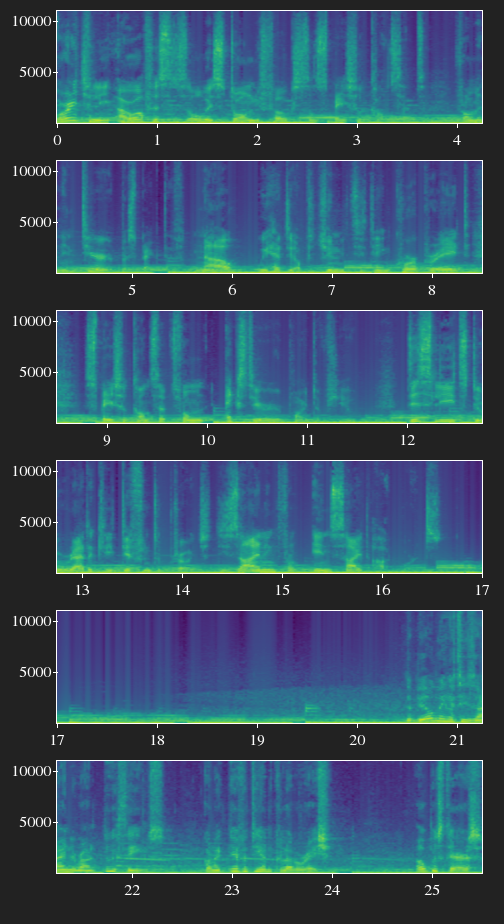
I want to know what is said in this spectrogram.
Originally, our office has always strongly focused on spatial concepts from an interior perspective. Now, we had the opportunity to incorporate spatial concepts from an exterior point of view. This leads to a radically different approach, designing from inside outwards. The building is designed around two themes, connectivity and collaboration. Open stairs,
